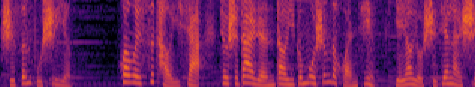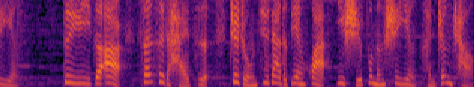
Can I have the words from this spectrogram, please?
十分不适应。换位思考一下，就是大人到一个陌生的环境，也要有时间来适应。对于一个二三岁的孩子，这种巨大的变化一时不能适应很正常，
